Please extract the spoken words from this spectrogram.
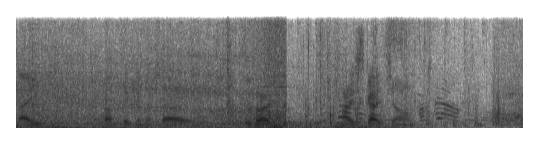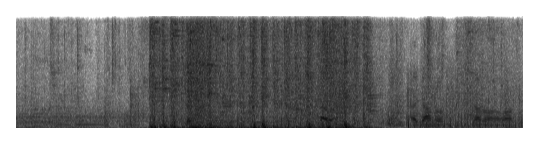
night, if I'm taking a shower. There's actually I just got jumped. I down one. Down one. Alonzo.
